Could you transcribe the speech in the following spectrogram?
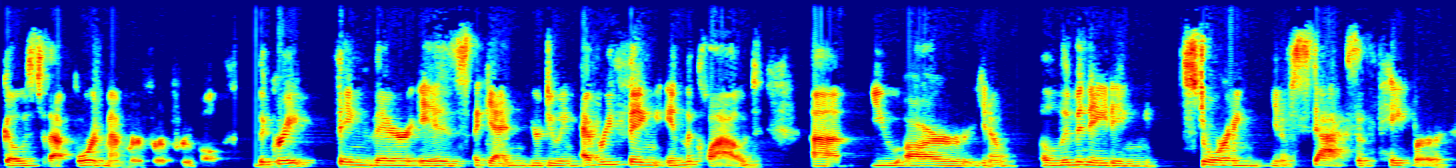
goes to that board member for approval. The great thing there is, again, you're doing everything in the cloud. Uh, you are, you know, eliminating storing, you know, stacks of paper.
